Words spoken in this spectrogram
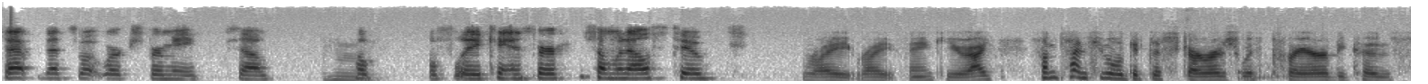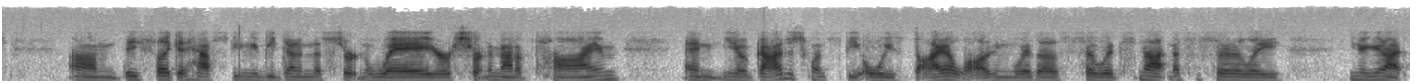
That that's what works for me. So Mhm. Hope- hopefully it can for someone else too. Right, right. Thank you. I sometimes people get discouraged with prayer because um, they feel like it has to be maybe done in a certain way or a certain amount of time, and you know God just wants to be always dialoguing with us. So it's not necessarily, you know, you're not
